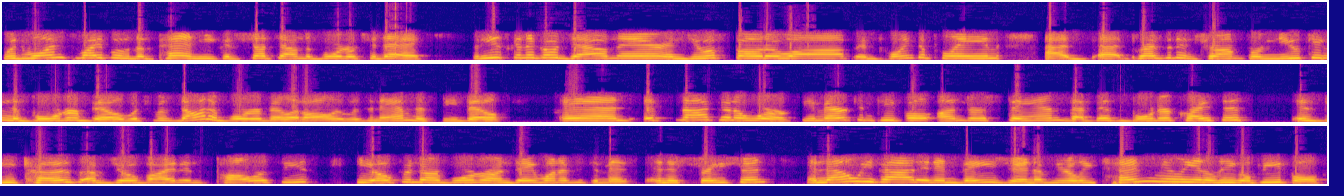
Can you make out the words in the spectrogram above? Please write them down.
With one swipe of the pen, he could shut down the border today but he's going to go down there and do a photo op and point the blame at, at President Trump for nuking the border bill, which was not a border bill at all. It was an amnesty bill. And it's not going to work. The American people understand that this border crisis is because of Joe Biden's policies. He opened our border on day one of his administration, and now we've had an invasion of nearly 10 million illegal people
